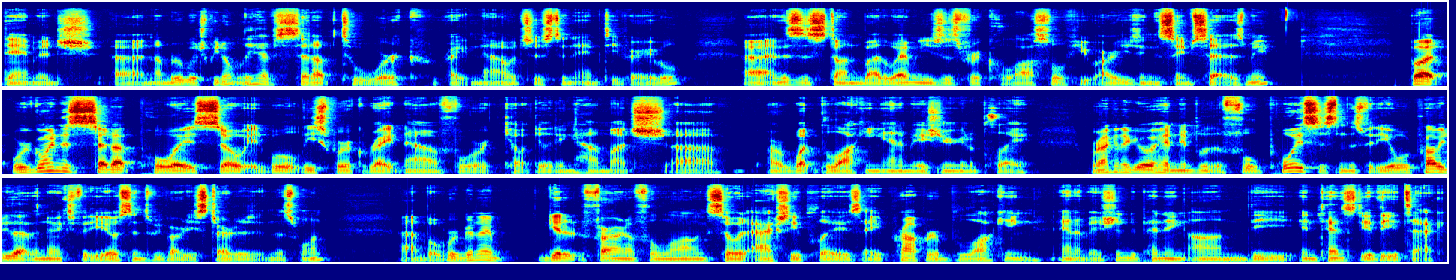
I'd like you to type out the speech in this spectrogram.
damage uh, number, which we don't really have set up to work right now. It's just an empty variable. Uh, and this is stun, by the way. I'm going to use this for Colossal if you are using the same set as me. But we're going to set up poise so it will at least work right now for calculating how much uh, or what blocking animation you're going to play. We're not going to go ahead and implement the full poise system in this video. We'll probably do that in the next video since we've already started in this one. Uh, but we're going to get it far enough along so it actually plays a proper blocking animation depending on the intensity of the attack.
